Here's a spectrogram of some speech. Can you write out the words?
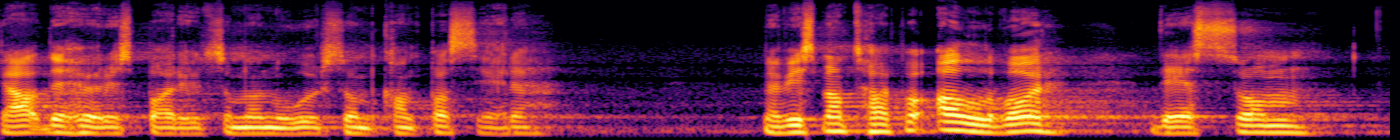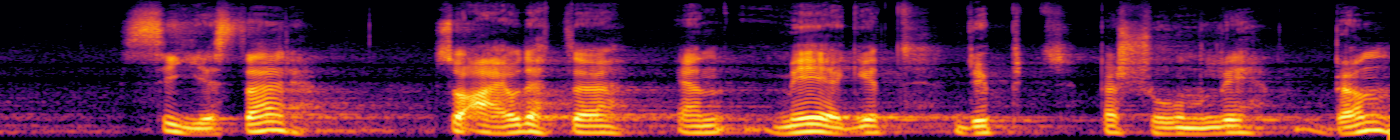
Ja, det høres bare ut som noen ord som kan passere. Men hvis man tar på alvor det som sies der, så er jo dette en meget dypt personlig bønn.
